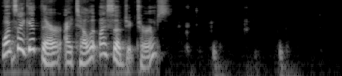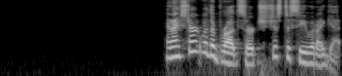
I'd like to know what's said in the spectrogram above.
Once I get there, I tell it my subject terms. And I start with a broad search just to see what I get.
